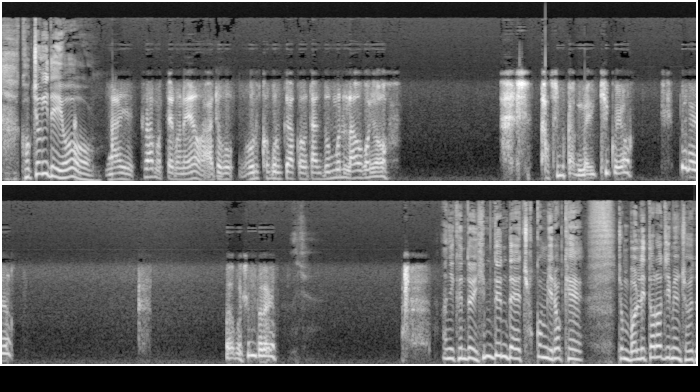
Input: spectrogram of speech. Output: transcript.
아, 걱정이 돼요. 아이 트라우마 때문에요. 아주 울컥 울컥 갖고 난 눈물 나오고요. 가슴 꽉 막히고요. 힘들어요. 너무 힘들어요. 아니, 근데 힘든데 조금 이렇게 좀 멀리 떨어지면 좋,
